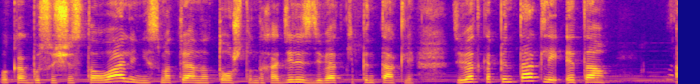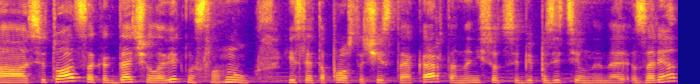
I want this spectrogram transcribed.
вы как бы существовали, несмотря на то, что находились в девятке пентаклей. Девятка пентаклей – это а, ситуация, когда человек, ну, если это просто чистая карта, нанесет себе позитивный заряд,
